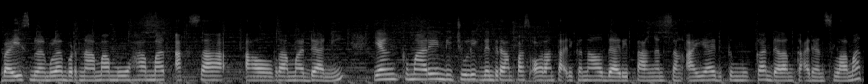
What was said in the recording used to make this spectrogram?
Bayi 9 bulan bernama Muhammad Aksa Al-Ramadhani yang kemarin diculik dan dirampas orang tak dikenal dari tangan sang ayah ditemukan dalam keadaan selamat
